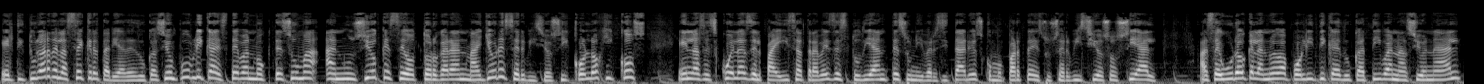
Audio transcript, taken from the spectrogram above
el titular de la Secretaría de Educación Pública, Esteban Moctezuma, anunció que se otorgarán mayores servicios psicológicos en las escuelas del país a través de estudiantes universitarios como parte de su servicio social. Aseguró que la nueva política educativa nacional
